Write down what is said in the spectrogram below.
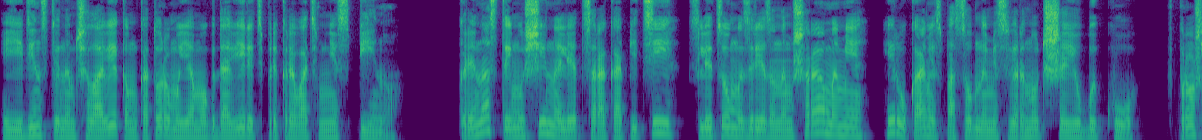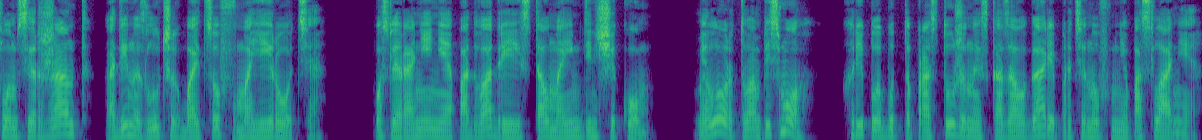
и единственным человеком, которому я мог доверить прикрывать мне спину. Коренастый мужчина лет 45, с лицом изрезанным шрамами и руками, способными свернуть шею быку. В прошлом сержант, один из лучших бойцов в моей роте. После ранения под Вадрией стал моим денщиком. «Милорд, вам письмо?» Хрипло, будто простуженный, сказал Гарри, протянув мне послание.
